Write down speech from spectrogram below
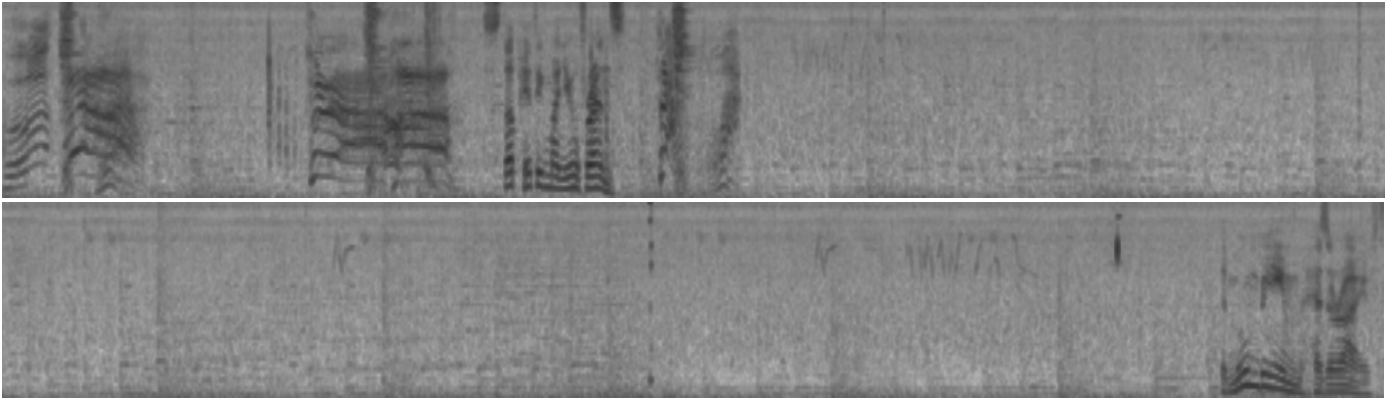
Uh, uh. Stop hitting my new friends. The moonbeam has arrived.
